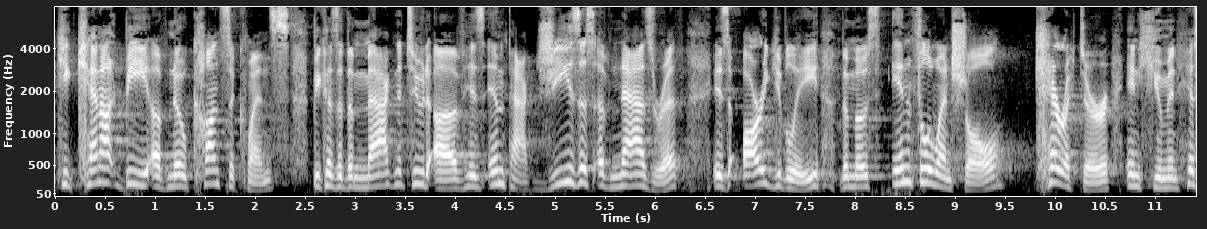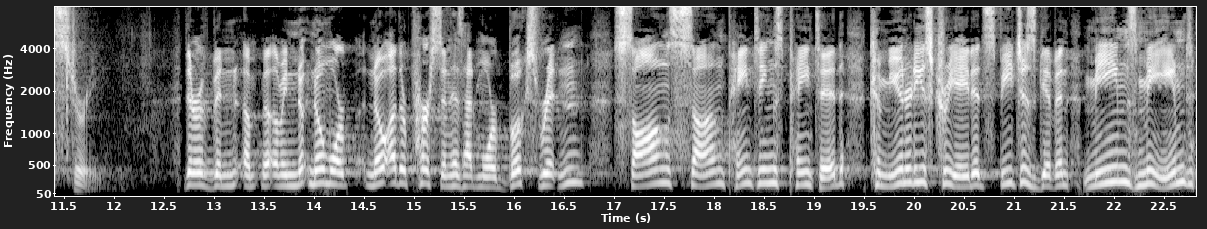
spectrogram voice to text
He cannot be of no consequence because of the magnitude of his impact. Jesus of Nazareth is arguably the most influential character in human history. There have been, um, I mean, no, more, no other person has had more books written, songs sung, paintings painted, communities created, speeches given, memes memed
